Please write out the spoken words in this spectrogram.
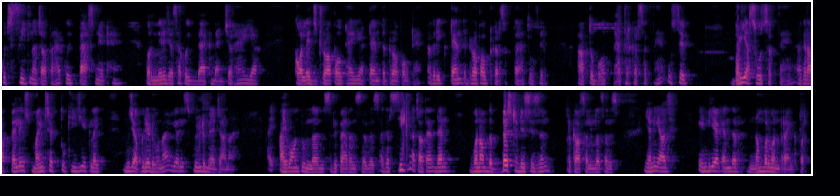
कुछ सीखना चाहता है, कोई पैशनेट है और मेरे जैसा कोई बैक बेंचर है या कॉलेज ड्रॉप आउट है या टेंथ ड्रॉप आउट है। अगर एक टेंथ ड्रॉप आउट कर सकता है तो फिर आप तो बहुत बेहतर कर सकते हैं, उससे बढ़िया सोच सकते हैं। अगर आप पहले उस माइंडसेट तो कीजिए लाइक मुझे अपग्रेड होना है या इस फ़ील्ड में जाना है। I want to learn repair and service अगर सीखना चाहते हैं then one of the best decision Prakash cellular service यानी आज इंडिया के अंदर नंबर वन रैंक पर।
